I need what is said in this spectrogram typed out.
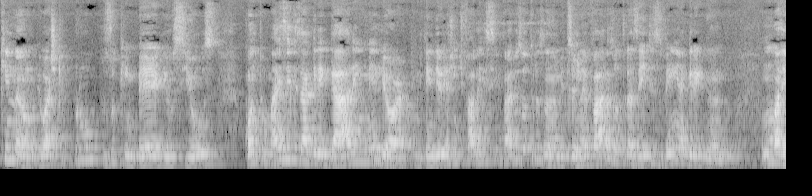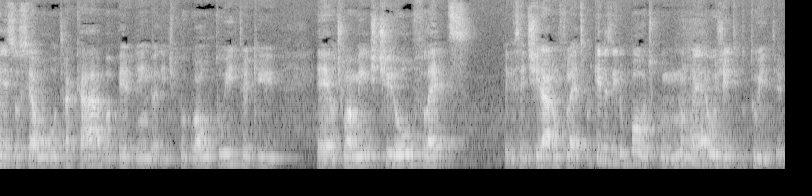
que não. Eu acho que pro Zuckerberg e os CEOs, quanto mais eles agregarem, melhor. Entendeu? E a gente fala isso em vários outros âmbitos, né? Várias outras redes vêm agregando uma rede social ou outra acaba perdendo ali, tipo igual o Twitter que é, ultimamente tirou o Flats, eles retiraram o Flats porque eles viram, pô, tipo, não é o jeito do Twitter,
